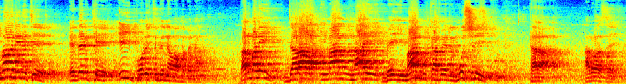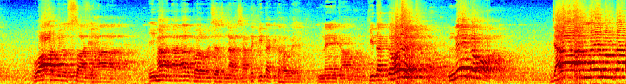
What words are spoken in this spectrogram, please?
ইমান এনেছে, এদেরকে এই পরিস্থিতি নেওয়া হবে না। তার মানে যারা ইমান নাই, বেঈমান, কাফের, মুশরিক, তারা আরও আছে, ওয়ামিলুস সালিহাত। ইমান আনার পরেও শেষ না, সাথে কি থাকতে হবে? নেক আমল। কি থাকতে হবে? নেক আমল। যারা আল্লাহ এবং তার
